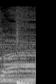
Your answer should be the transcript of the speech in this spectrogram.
fly.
